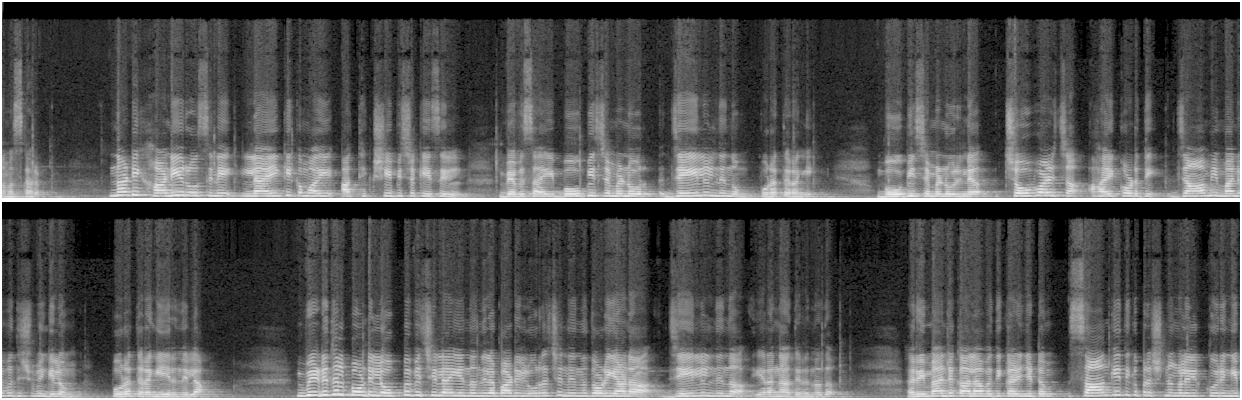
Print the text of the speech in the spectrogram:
നമസ്കാരം. നടി ഹണി റോസിനെ ലൈംഗികമായി അധിക്ഷേപിച്ച കേസിൽ വ്യവസായി ബോബി ചെമ്മണ്ണൂർ ജയിലിൽ നിന്നും പുറത്തിറങ്ങി. ബോബി ചെമ്മണ്ണൂരിന് ചൊവ്വാഴ്ച ഹൈക്കോടതി ജാമ്യം അനുവദിച്ചുവെങ്കിലും പുറത്തിറങ്ങിയിരുന്നില്ല. വിടുതൽ ബോണ്ടിൽ ഒപ്പുവെച്ചില്ല എന്ന നിലപാടിൽ ഉറച്ചു നിന്നതോടെയാണ് ജയിലിൽ നിന്ന് ഇറങ്ങാതിരുന്നത്. റിമാൻഡ് കാലാവധി കഴിഞ്ഞിട്ടും സാങ്കേതിക പ്രശ്നങ്ങളിൽ കുരുങ്ങി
